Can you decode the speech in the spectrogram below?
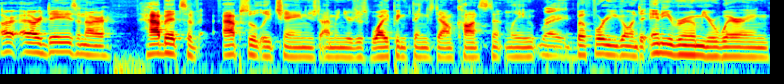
our, our days and our habits have absolutely changed. I mean, you're just wiping things down constantly. Right. Before you go into any room, you're wearing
